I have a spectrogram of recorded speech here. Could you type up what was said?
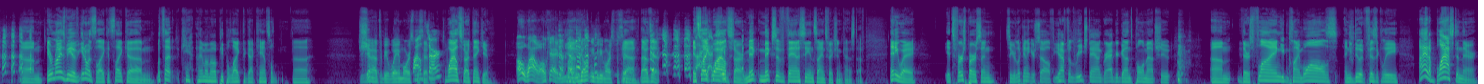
um, it reminds me of you know what it's like. It's like um, what's that MMO people like that got canceled? Uh, You're gonna have to be way more specific. Wildstar. WildStar, thank you. Oh wow. Okay. Never. Yeah. You don't need to be more specific. Yeah, that was it. It's like. WildStar, mix, mix of fantasy and science fiction kind of stuff. Anyway, it's first person, so you're looking at yourself. You have to reach down, grab your guns, pull them out, shoot. Um, there's flying. You can climb walls, and you do it physically. I had a blast in there,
